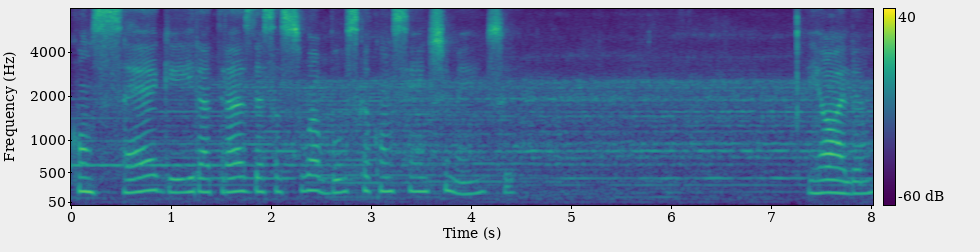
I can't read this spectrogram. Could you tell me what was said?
consegue ir atrás dessa sua busca conscientemente. E olha,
